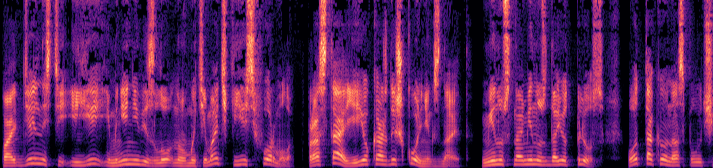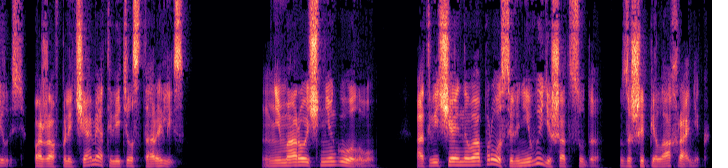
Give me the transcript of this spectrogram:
По отдельности и ей, и мне не везло, но в математике есть формула. Простая, ее каждый школьник знает. Минус на минус дает плюс. Вот так и у нас получилось. Пожав плечами, ответил старый лис. Не морочь мне голову. Отвечай на вопрос, или не выйдешь отсюда, зашипел охранник.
